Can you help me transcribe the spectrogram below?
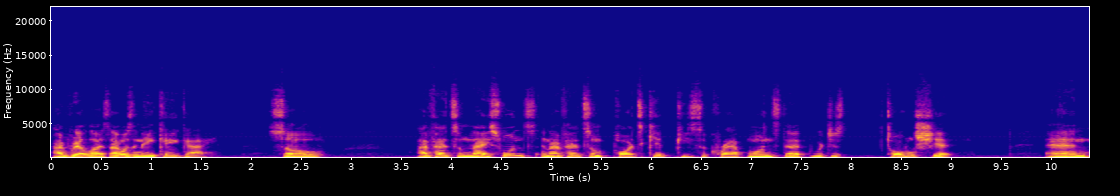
I realized I was an AK guy. So, I've had some nice ones and I've had some parts kit piece of crap ones that were just total shit. And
